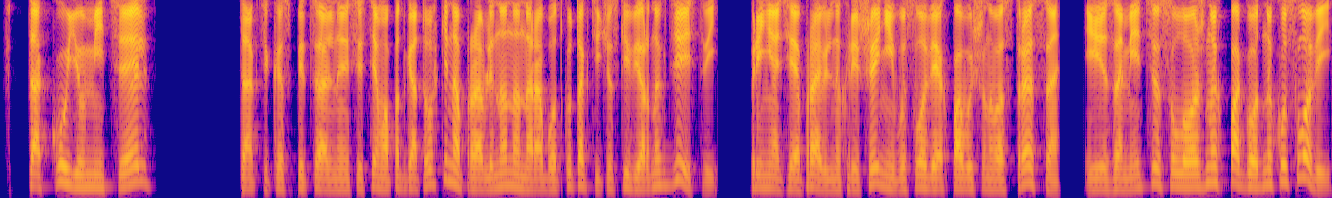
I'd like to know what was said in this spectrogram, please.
«В такую метель?» Тактика специальная система подготовки направлена на наработку тактически верных действий, принятие правильных решений в условиях повышенного стресса и, заметьте, сложных погодных условий,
